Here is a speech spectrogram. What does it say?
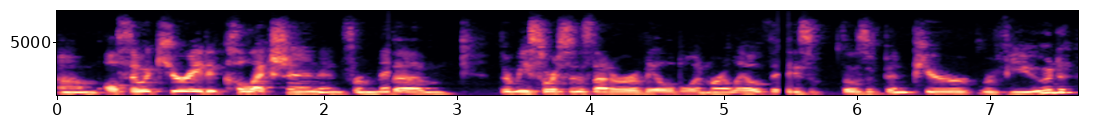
um, also a curated collection and from the, the resources that are available in Merlot, those, those have been peer reviewed.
